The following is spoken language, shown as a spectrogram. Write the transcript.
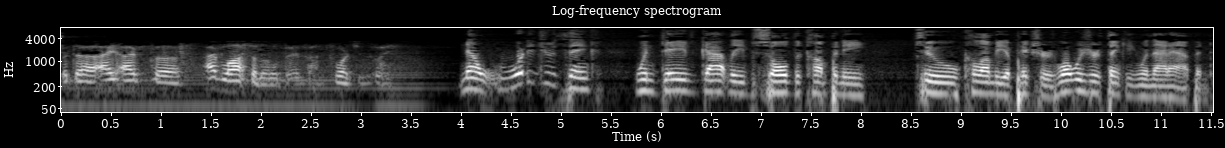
but uh, I, I've uh, I've lost a little bit, unfortunately. Now, what did you think when Dave Gottlieb sold the company to Columbia Pictures? What was your thinking when that happened?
